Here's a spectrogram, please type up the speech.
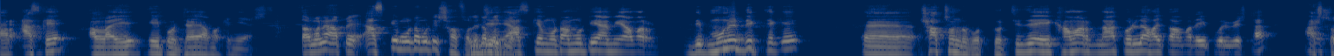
আর আজকে আল্লাহ এই পর্যায়ে আমাকে নিয়ে আসছে। তার মানে আপনি আজকে মোটামুটি সফল। আজকে মোটামুটি আমি আমার মনের দিক থেকে স্বাচ্ছন্দ্য বোধ করছি যে এই খামার না করলে হয়তো আমার এই পরিবেশটা আসতো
